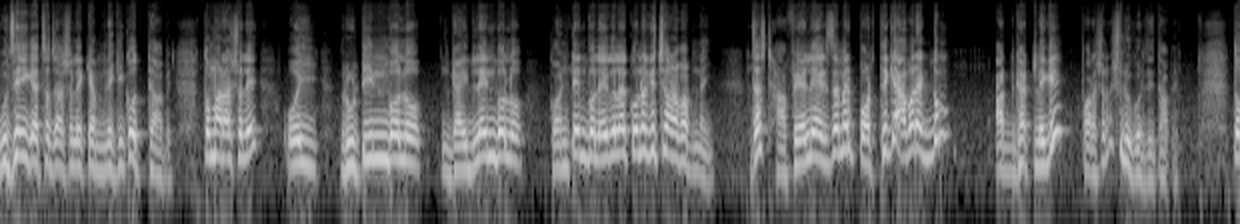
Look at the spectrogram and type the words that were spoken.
বুঝেই গেছো যে আসলে কেমনে কী করতে হবে। তোমার আসলে ওই রুটিন বলো গাইডলাইন বলো কন্টেন্ট বলো, এগুলোর কোনো কিছুর অভাব নাই। জাস্ট হাফ ইয়ারলি এক্সামের পর থেকে আবার একদম আটঘাট লেগে পড়াশোনা শুরু করে দিতে হবে। তো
